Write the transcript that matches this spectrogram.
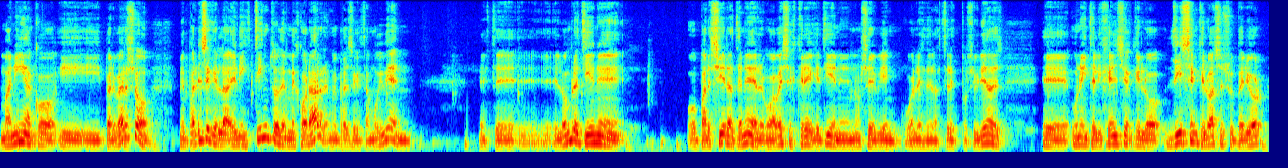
maníaco y, perverso, me parece que el instinto de mejorar me parece que está muy bien. Este, el hombre tiene, o pareciera tener, o a veces cree que tiene, no sé bien cuáles de las tres posibilidades, eh, una inteligencia que lo dicen que lo hace superior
